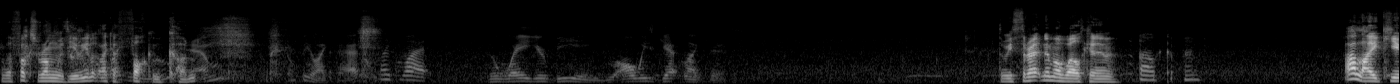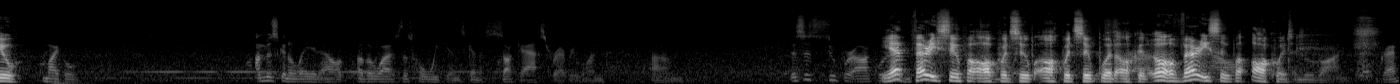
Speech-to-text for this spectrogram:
What the fuck's wrong with you? You look like a fucking cunt. Don't be like that. Like what? The way you're being, you always get like this. Do we threaten him or welcome him? Welcome him. I like you. Michael, I'm just gonna lay it out. Otherwise, this whole weekend's gonna suck ass for everyone. Um, this is super awkward. Yep, very super awkward, super awkward, super Just, awkward. Oh, very super awkward. And move on. Okay.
